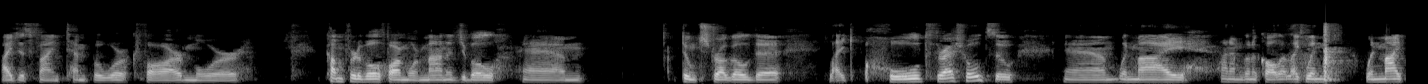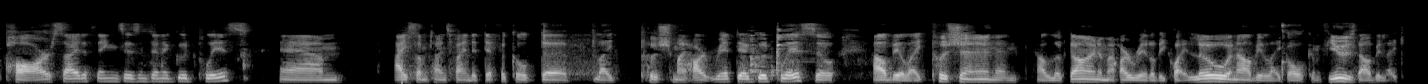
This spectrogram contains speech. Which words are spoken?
I just find tempo work far more comfortable, far more manageable. Um, don't struggle to like hold threshold. So um, when my and I'm gonna call it like when when my par side of things isn't in a good place, um, I sometimes find it difficult to like push my heart rate to a good place. So I'll be like pushing and I'll look down and my heart rate will be quite low and I'll be like all confused. I'll be like,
